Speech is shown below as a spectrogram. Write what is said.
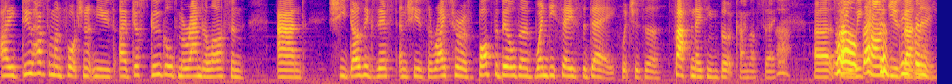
I do have some unfortunate news. I've just Googled Miranda Larson and she does exist, and she is the writer of Bob the Builder, Wendy Saves the Day, which is a fascinating book, I must say. Uh, so well, we can't use deepens, that name.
